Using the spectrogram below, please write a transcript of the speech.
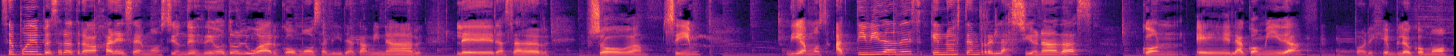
se puede empezar a trabajar esa emoción desde otro lugar como salir a caminar, leer, hacer yoga, ¿sí? Digamos, actividades que no estén relacionadas con eh, la comida, por ejemplo, como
